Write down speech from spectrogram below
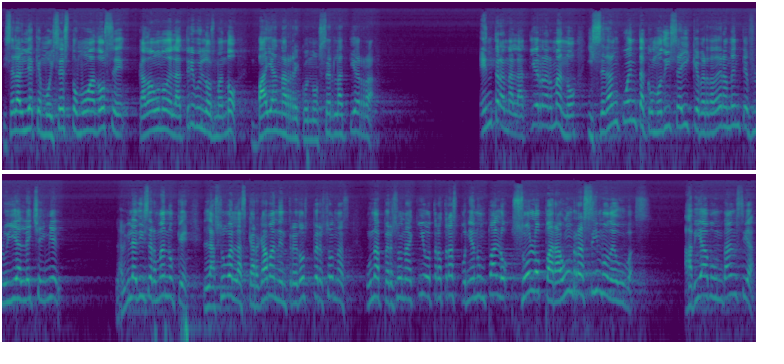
dice la Biblia que Moisés tomó a 12, cada uno de la tribu, y los mandó, vayan a reconocer la tierra entran a la tierra, hermano, y se dan cuenta, como dice ahí, que verdaderamente fluía leche y miel. La Biblia dice, hermano, que las uvas las cargaban entre dos personas, una persona aquí, otra atrás, ponían un palo solo para un racimo de uvas. Había abundancia.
